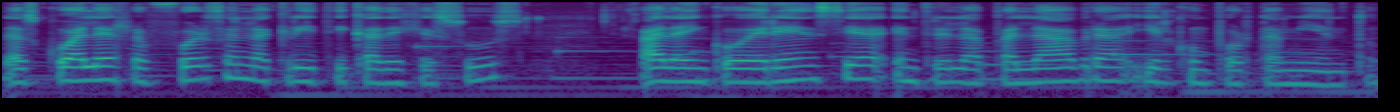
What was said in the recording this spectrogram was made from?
las cuales refuerzan la crítica de Jesús a la incoherencia entre la palabra y el comportamiento.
